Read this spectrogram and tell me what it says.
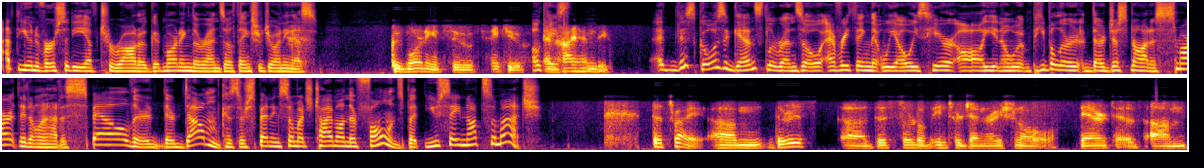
at the University of Toronto. Good morning, Lorenzo. Thanks for joining us. Good morning, Sue. Thank you. Okay. And hi, Andy. Uh, this goes against Lorenzo everything that we always hear oh you know people are they're just not as smart they don't know how to spell they're they're dumb because they're spending so much time on their phones but you say not so much. That's right. Um, there is uh, this sort of intergenerational narrative um,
